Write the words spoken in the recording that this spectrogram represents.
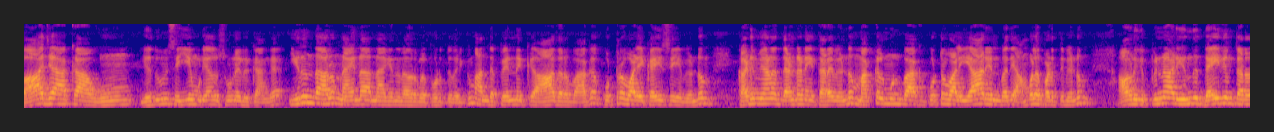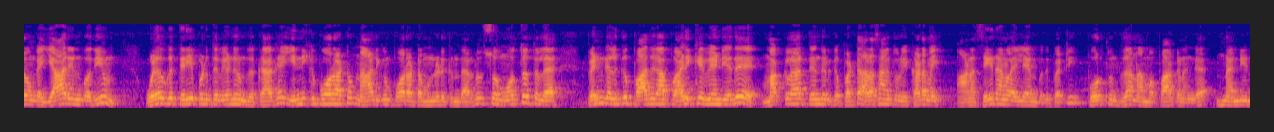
பாஜகவும் எதுவும் செய்ய முடியாத சூழ்நிலை இருக்காங்க. இருந்தாலும் நயனார் நாகேந்திரன் அவர்களை பொறுத்த வரைக்கும் அந்த பெண்ணுக்கு ஆதரவாக குற்றவாளியை கைது செய்ய வேண்டும். கடுமையான தண்டனை தர வேண்டும். மக்கள் முன்பாக குற்றவாளி யார் என்பதை அம்பலப்படுத்த வேண்டும். அவனுக்கு பின்னாடி இருந்து தைரியம் தரவங்க யார் என்பதையும் உலகுக்கு தெரியப்படுத்த வேண்டும் என்பதற்காக இன்னைக்கு போராட்டம் நாளைக்கும் போராட்டம் முன்னெடுக்கின்றார்கள். ஸோ மொத்தத்தில் பெண்களுக்கு பாதுகாப்பு அளிக்க வேண்டியது மக்களால் தேர்ந்தெடுக்கப்பட்ட அரசாங்கத்துடைய கடமை. ஆனால் செய்கிறாங்களா இல்லையா என்பதை பற்றி பொறுத்து தான் நம்ம பார்க்கணுங்க. நன்றி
